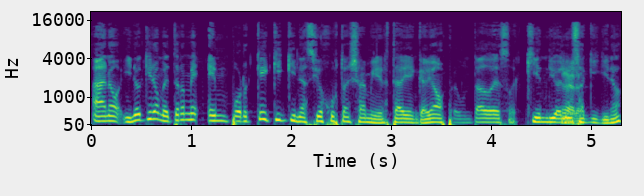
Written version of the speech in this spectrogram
Ah, no, y no quiero meterme en por qué Kiki nació justo en Yamir. Está bien que habíamos preguntado eso. ¿Quién dio a luz Claro. a Kiki, no?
